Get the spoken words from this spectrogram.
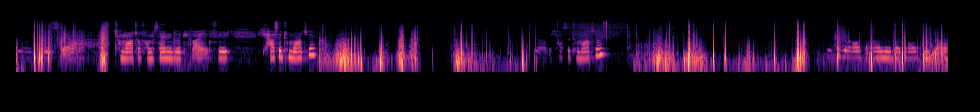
Hier ist der Tomate vom Sandwich, weil gefühlt ich hasse Tomate. Aber ich hasse Tomate. Gehen raus an alle da draußen, die auch.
